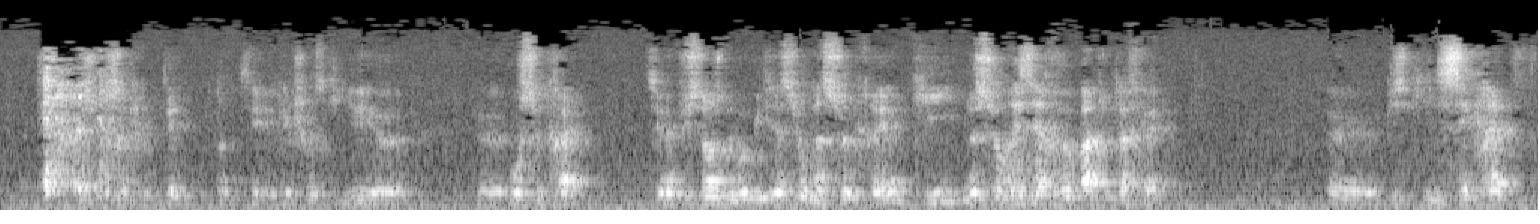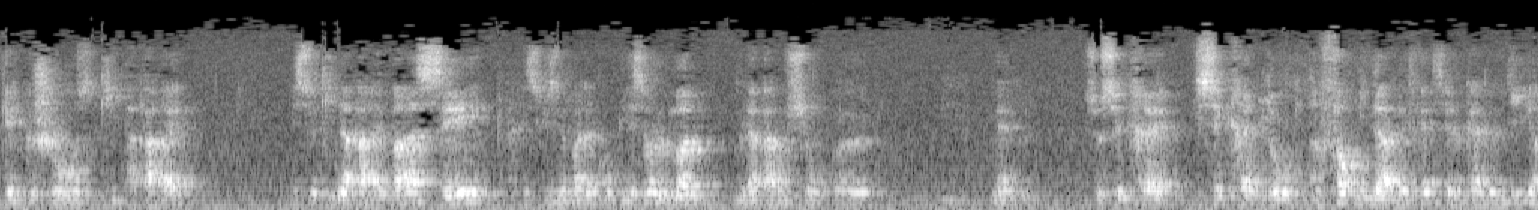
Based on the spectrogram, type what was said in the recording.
hein, c'est quelque chose qui est euh, euh, au secret, c'est la puissance de mobilisation d'un secret qui ne se réserve pas tout à fait, euh, puisqu'il sécrète quelque chose qui apparaît, et ce qui n'apparaît pas, c'est, excusez-moi la complication, le mode de l'apparition même. Ce secret sécrète donc un formidable effet, c'est le cas de le dire,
